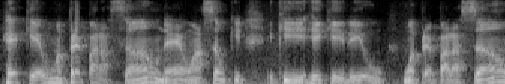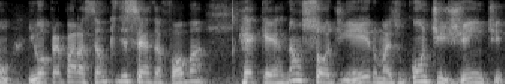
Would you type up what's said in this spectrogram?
requer uma preparação, né? uma ação que, que requereu uma preparação e uma preparação que, de certa forma, requer não só dinheiro, mas um contingente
